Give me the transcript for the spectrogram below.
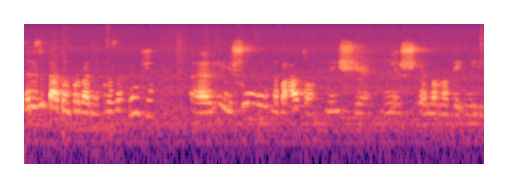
За результатом проведених розрахунків рівні шуму набагато нижче, ніж нормативні рівень.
